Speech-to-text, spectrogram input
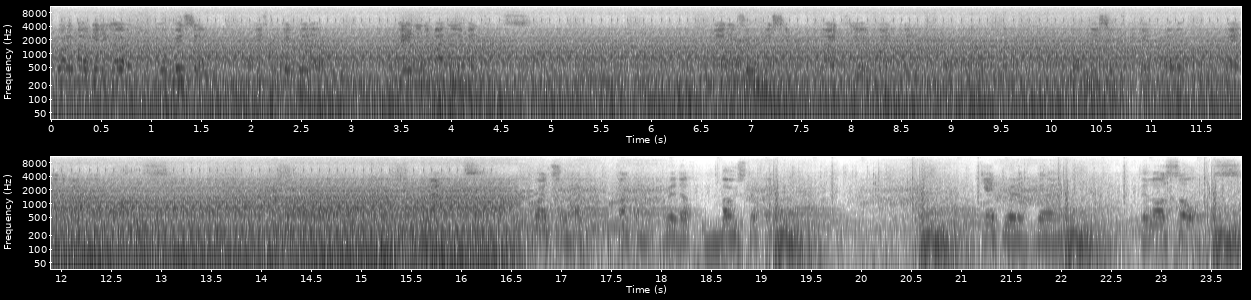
up here. About getting hurt. Your mission is to get rid of pain in the butt elementals. That is your mission. Right here, right now. Your mission is to get rid of the pain in the butt elementals. Right. Once you have gotten rid of most of them, get rid of the the lost souls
